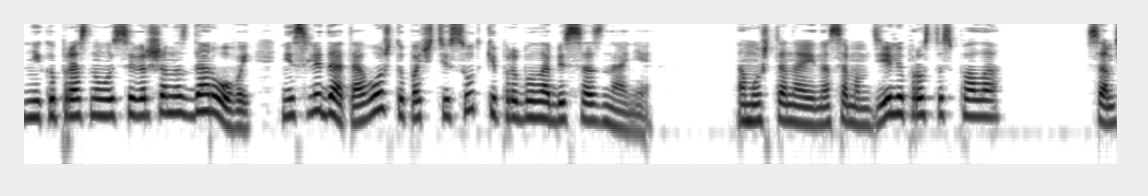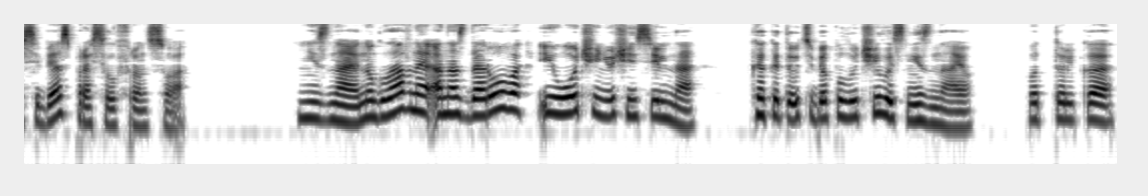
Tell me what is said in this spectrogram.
Ника проснулась совершенно здоровой, не следа того, что почти сутки пробыла без сознания. А может, она и на самом деле просто спала? Сам себя спросил Франсуа. Не знаю, но главное, она здорова и очень-очень сильна. Как это у тебя получилось, не знаю. Вот только...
